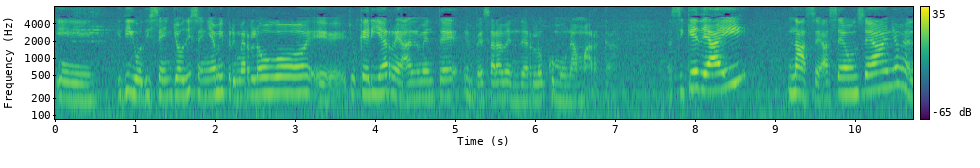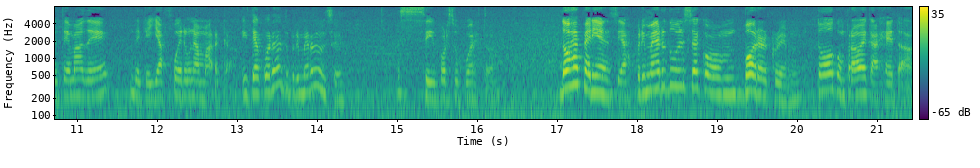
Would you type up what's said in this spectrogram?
y, digo, yo diseñé mi primer logo, eh, yo quería realmente empezar a venderlo como una marca. Así que de ahí nace, hace 11 años, el tema de, de que ya fuera una marca. ¿Y te acuerdas de tu primer dulce? Sí, por supuesto. Dos experiencias. Primer dulce con buttercream, todo comprado de cajeta.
